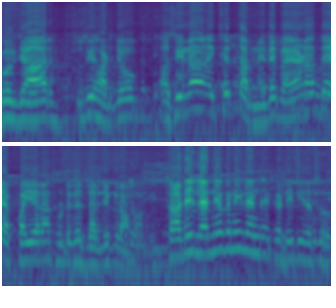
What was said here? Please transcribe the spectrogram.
ਗੁਲਜ਼ਾਰ। ਤੁਸੀਂ ਹਟ ਜਾਓ। ਅਸੀਂ ਨਾ ਇੱਥੇ ਧਰਨੇ ਤੇ ਬਹਿ ਜਾਣਾ ਤੇ ਐਫ ਆਈ ਆਰਾਂ ਤੁਹਾਡੇ ਤੇ ਦਰਜ ਕਰਾਵਾਂਗੇ। ਕਾਰਡੇ ਲੈਣੇ ਹੋ ਕਿ ਨਹੀਂ ਲੈਂਦੇ? ਗੱਡੀ ਦੀ ਦੱਸੋ।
